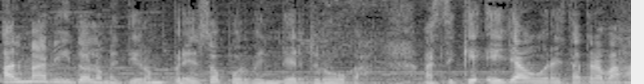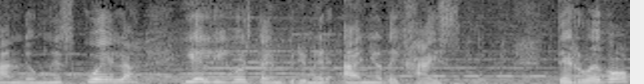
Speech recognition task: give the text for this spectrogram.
Al marido lo metieron preso por vender droga. Así que ella ahora está trabajando en una escuela y el hijo está en primer año de high school. Te ruego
